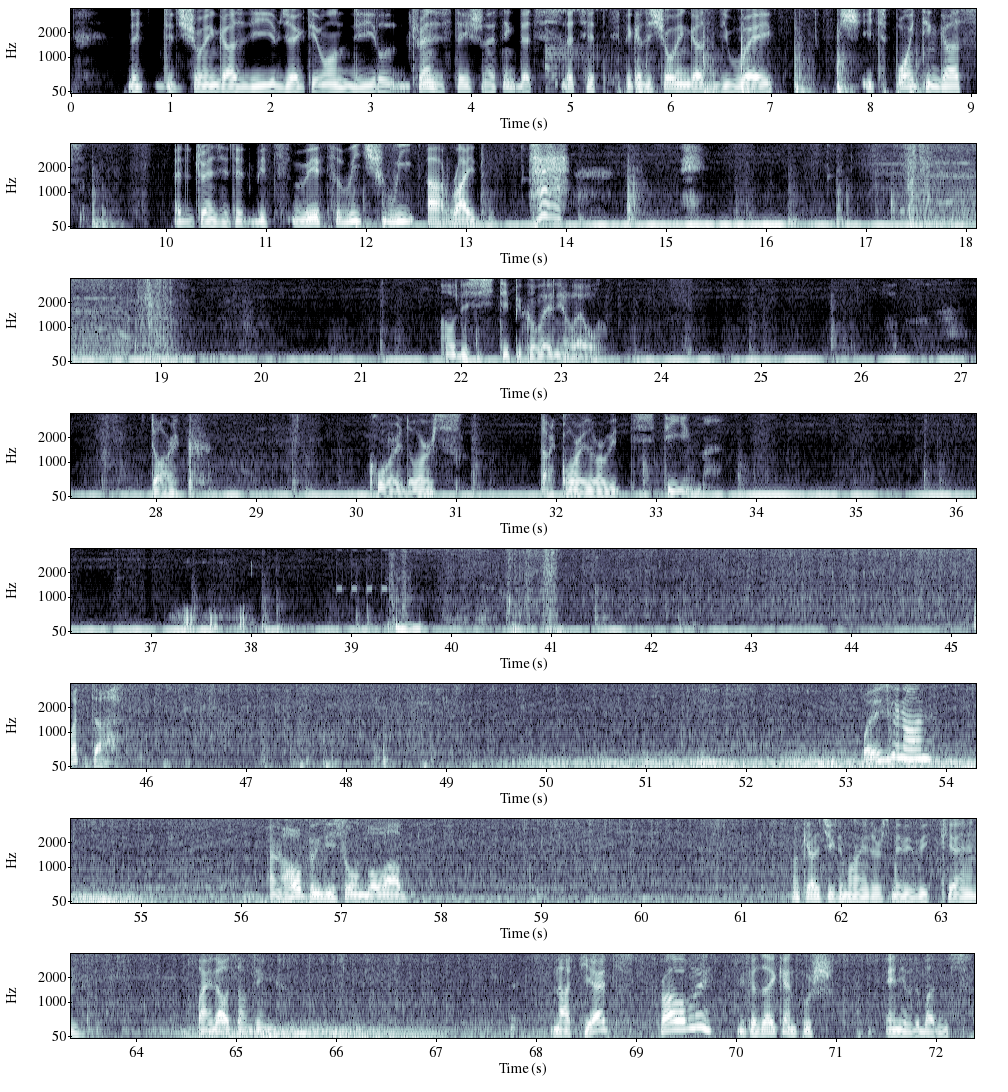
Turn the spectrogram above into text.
that that's showing us the objective on the transit station. I think that's that's it because it's showing us the way. It's pointing us at the transit with with which we are right. Oh, this is typical any level. Dark corridors. Dark corridor with steam. What the? What is going on? I'm hoping this won't blow up. Okay, let's check the monitors. Maybe we can find out something. Not yet, probably, because I can't push any of the buttons.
